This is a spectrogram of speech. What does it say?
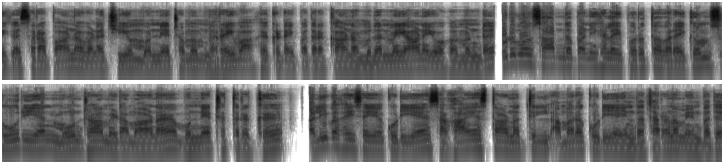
மிக சிறப்பான வளர்ச்சியும் முன்னேற்றமும் நிறைவாக கிடைப்பதற்கான முதன்மையான யோகம் உண்டு. குடும்பம் சார்ந்த பணிகளை பொறுத்த வரைக்கும் சூரியன் மூன்றாம் இடமான முன்னேற்றத்திற்கு வழிவகை செய்யக்கூடிய சகாயஸ்தானத்தில் அமரக்கூடிய இந்த தருணம் என்பது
